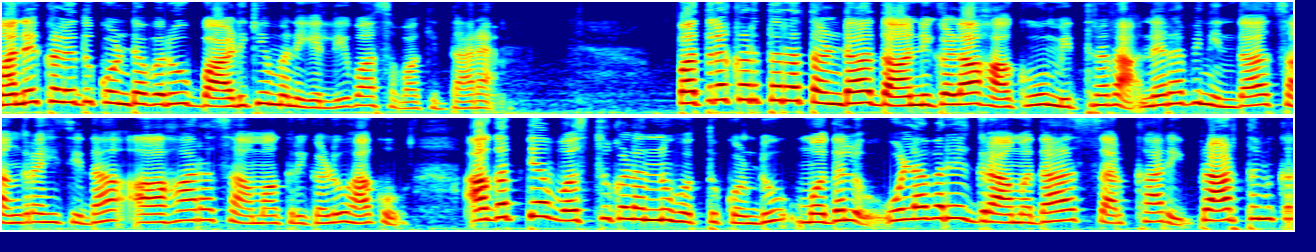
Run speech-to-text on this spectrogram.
ಮನೆ ಕಳೆದುಕೊಂಡವರು ಬಾಡಿಗೆ ಮನೆಯಲ್ಲಿ ವಾಸವಾಗಿದ್ದಾರೆ. ಪತ್ರಕರ್ತರ ತಂಡ ದಾನಿಗಳ ಹಾಗೂ ಮಿತ್ರರ ನೆರವಿನಿಂದ ಸಂಗ್ರಹಿಸಿದ ಆಹಾರ ಸಾಮಗ್ರಿಗಳು ಹಾಗೂ ಅಗತ್ಯ ವಸ್ತುಗಳನ್ನು ಹೊತ್ತುಕೊಂಡು ಮೊದಲು ಉಳವರೆ ಗ್ರಾಮದ ಸರ್ಕಾರಿ ಪ್ರಾಥಮಿಕ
